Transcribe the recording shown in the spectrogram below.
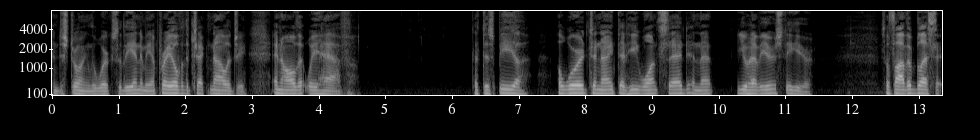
and destroying the works of the enemy. I pray over the technology and all that we have. That this be a, a word tonight that he once said and that you have ears to hear. So, Father, bless it.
